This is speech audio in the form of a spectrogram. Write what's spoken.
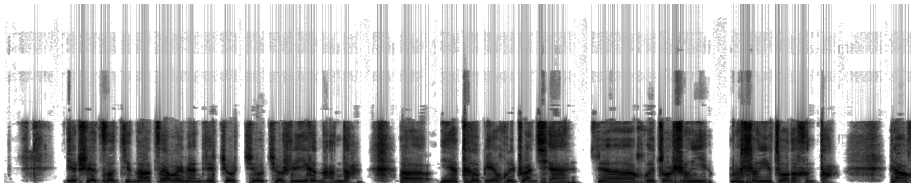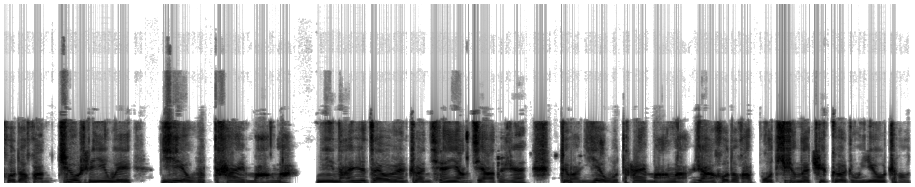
也是自己呢在外面就就就就是一个男的，呃，也特别会赚钱，呃，会做生意，生意做得很大。然后的话，就是因为业务太忙了，你男人在外面赚钱养家的人，对吧？业务太忙了，然后的话，不停的去各种忧愁。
